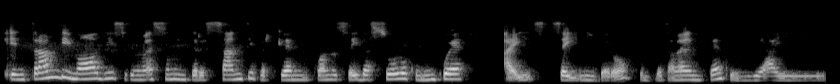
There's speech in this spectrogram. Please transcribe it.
entrambi i modi secondo me sono interessanti perché quando sei da solo comunque hai, sei libero completamente, quindi hai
